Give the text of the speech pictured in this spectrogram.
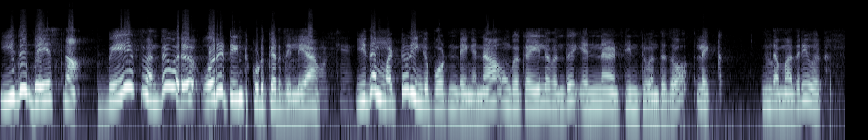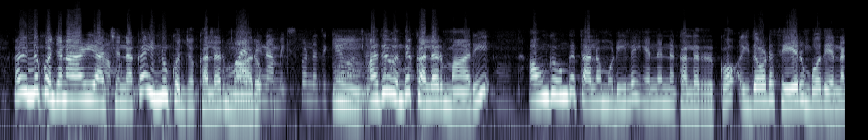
இது பேஸ் தான் பேஸ் வந்து ஒரு ஒரு டிண்ட் கொடுக்கறது இல்லையா. இதை மட்டும் நீங்க போட்டுட்டீங்கன்னா உங்க கையில வந்து என்ன டிண்ட் வந்ததோ லைக் இந்த மாதிரி ஒரு அது இன்னும் கொஞ்சம் நாழி ஆச்சுன்னாக்கா இன்னும் கொஞ்சம் கலர் மாறும். அது வந்து கலர் மாறி அவங்கவங்க தலைமுடியில என்னென்ன கலர் இருக்கோ இதோட சேரும் போது என்ன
